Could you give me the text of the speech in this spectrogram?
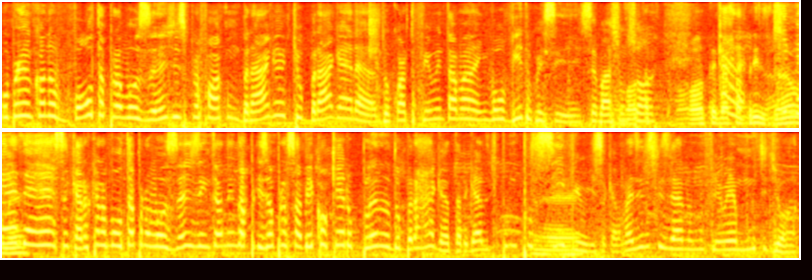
O Brian Connor volta pra Los Angeles pra falar com o Braga, que o Braga era do quarto filme e tava envolvido com esse Sebastian Shaw. Volta, volta e vai pra que prisão, merda né? é essa, cara? O cara voltar pra Los Angeles e entrar dentro da prisão pra saber qual que era o plano do Braga, tá ligado? Tipo, impossível É. isso, cara. Mas eles fizeram no filme, é muito idiota,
